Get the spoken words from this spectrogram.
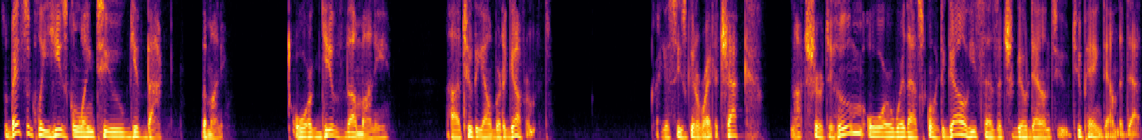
So basically, he's going to give back the money or give the money uh, to the Alberta government. I guess he's going to write a check, not sure to whom or where that's going to go. He says it should go down to, to paying down the debt.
